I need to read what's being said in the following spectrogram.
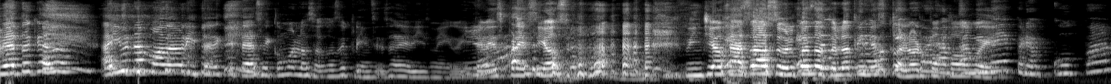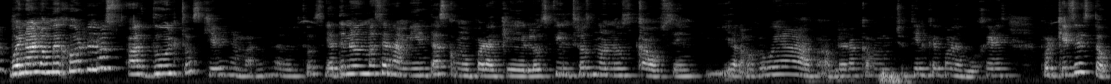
Me ha tocado. Hay una moda ahorita de que te hace como los ojos de princesa de Disney, güey. Te ves preciosa. Pinche ojazo azul cuando tú lo tienes color para- popó, A mí güey. me preocupa. Bueno, a lo mejor los adultos, quieren llamarnos adultos, ya tenemos más herramientas como para que los filtros no nos causen. Y a lo mejor voy a hablar acá mucho, tiene que ver con las mujeres. Porque es esto:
